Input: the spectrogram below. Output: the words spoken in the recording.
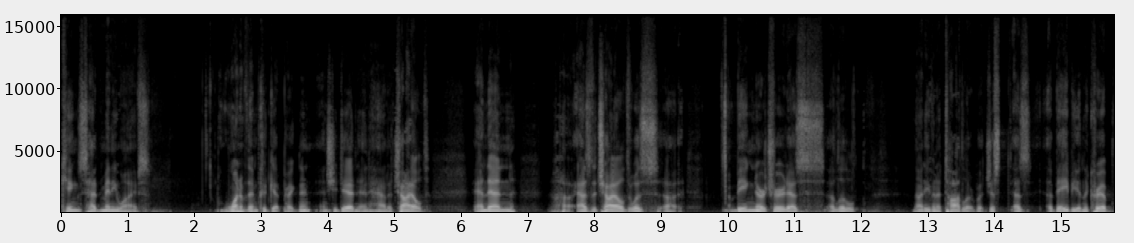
kings had many wives. One of them could get pregnant, and she did, and had a child. And then, uh, as the child was uh, being nurtured as a little, not even a toddler, but just as a baby in the crib,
